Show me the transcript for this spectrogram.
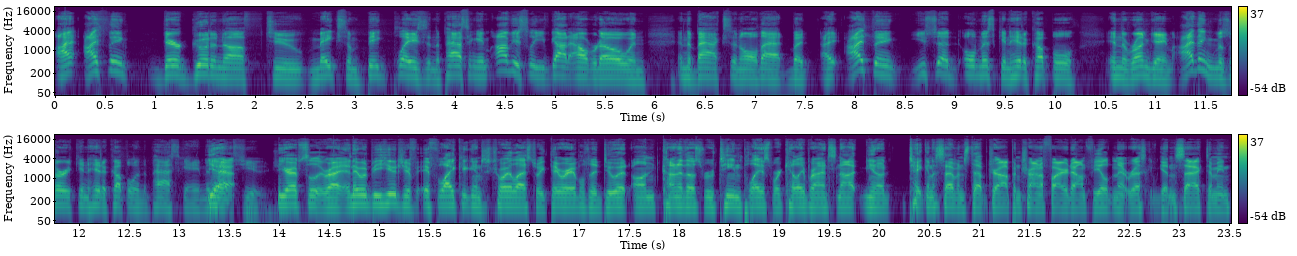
I, I think they're good enough to make some big plays in the passing game. Obviously, you've got Albert O and, and the backs and all that, but I, I think you said Ole Miss can hit a couple in the run game. I think Missouri can hit a couple in the pass game, and that's huge. You're absolutely right. And it would be huge if, if, like against Troy last week, they were able to do it on kind of those routine plays where Kelly Bryant's not, you know, taking a seven step drop and trying to fire downfield and at risk of getting sacked. I mean,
